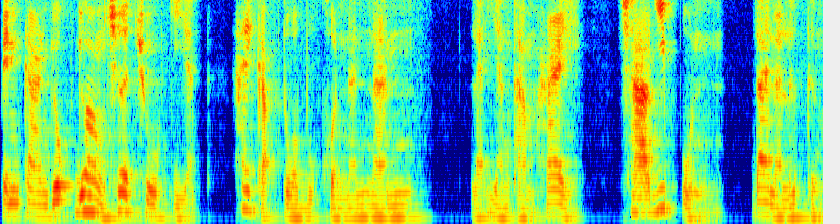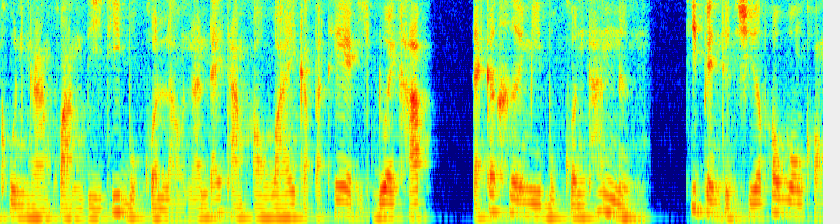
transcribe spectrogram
เป็นการยกย่องเชิดชูเกียรติให้กับตัวบุคคลนั้นๆ และยังทำให้ชาวญี่ปุ่น ได้ระลึกถึงคุณงามความดีที่บุคคลเหล่านั้นได้ทำเอาไว้กับประเทศอีกด้วยครับ แต่ก็เคยมีบุคคลท่านหนึ่ง ที่เป็นถึงเชื้อพระวงศ์ของ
